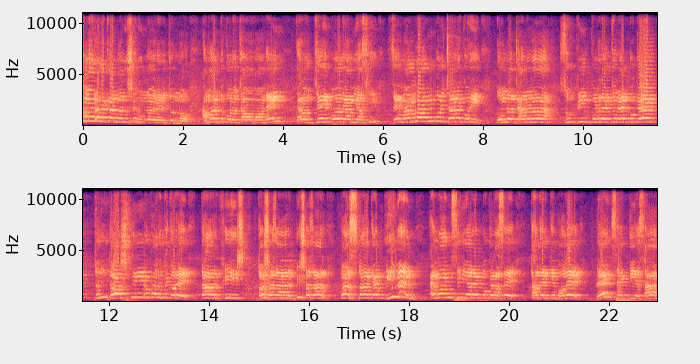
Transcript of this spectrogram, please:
আমার এলাকার মানুষের উন্নয়নের জন্য। আমার তো কোনো চাওয়া পাওয়া নেই, কারণ যে পদে আমি আছি, যে মামলা আমি পরিচালনা করি, তোমরা জানো না, সুপ্রিম কোর্টের একজন অ্যাডভোকেট যদি দশ মিনিট ওকালতি করে, তার ফিস দশ হাজার, বিশ হাজার, পাঁচ লাখ ইভেন এমন সিনিয়র অ্যাডভোকেট আছে, তাদেরকে বলে ব্ল্যাঙ্ক চেক দিয়ে স্যার,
